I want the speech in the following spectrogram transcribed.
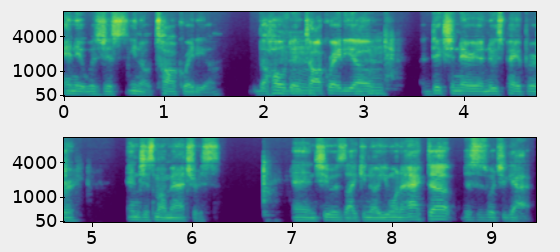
and it was just you know talk radio the whole day, mm-hmm. talk radio, mm-hmm. a dictionary, a newspaper, and just my mattress. And she was like, you know, you want to act up? This is what you got.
